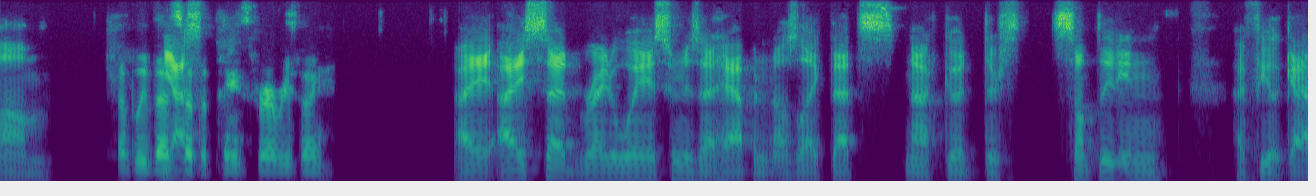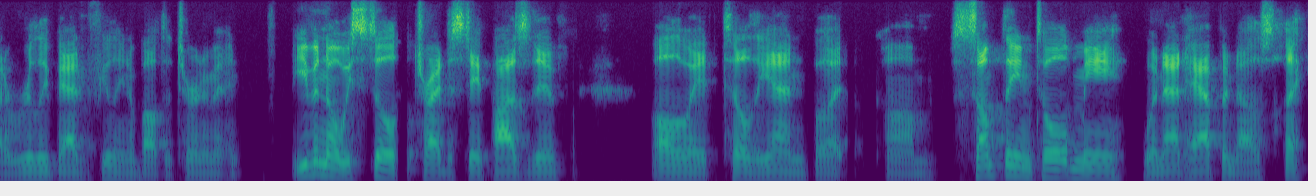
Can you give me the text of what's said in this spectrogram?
um I believe that Yes. set the pace for everything. i i said right away as soon as that happened i was like that's not good there's something i feel got a really bad feeling about the tournament even though we still tried to stay positive all the way till the end. But um something told me when that happened i was like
